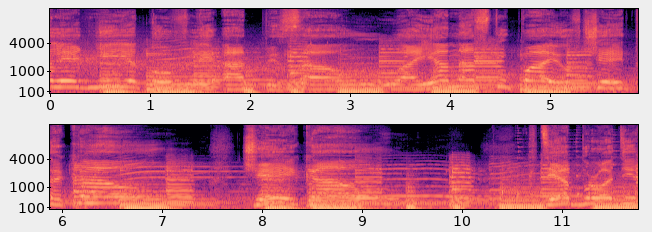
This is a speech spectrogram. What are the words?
Последние туфли отписал А я наступаю в чей-то кал Чей кал Где бродит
